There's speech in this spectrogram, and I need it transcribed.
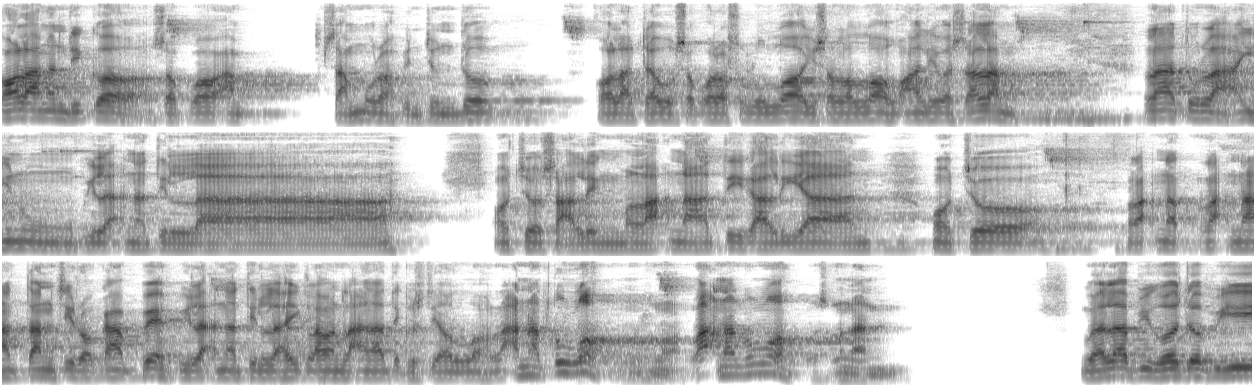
kala ngendika sapa Samurah bin Jundub kala dawuh sapa Rasulullah sallallahu alaihi wasallam la tulainu bilaknatillah aja saling melaknati kalian. Aja laknat laknatan sira kabeh bilaknatillah kelawan laknati Gusti Allah. Laknatullah. Laknatullah. Senengan wala bi ghadabi.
